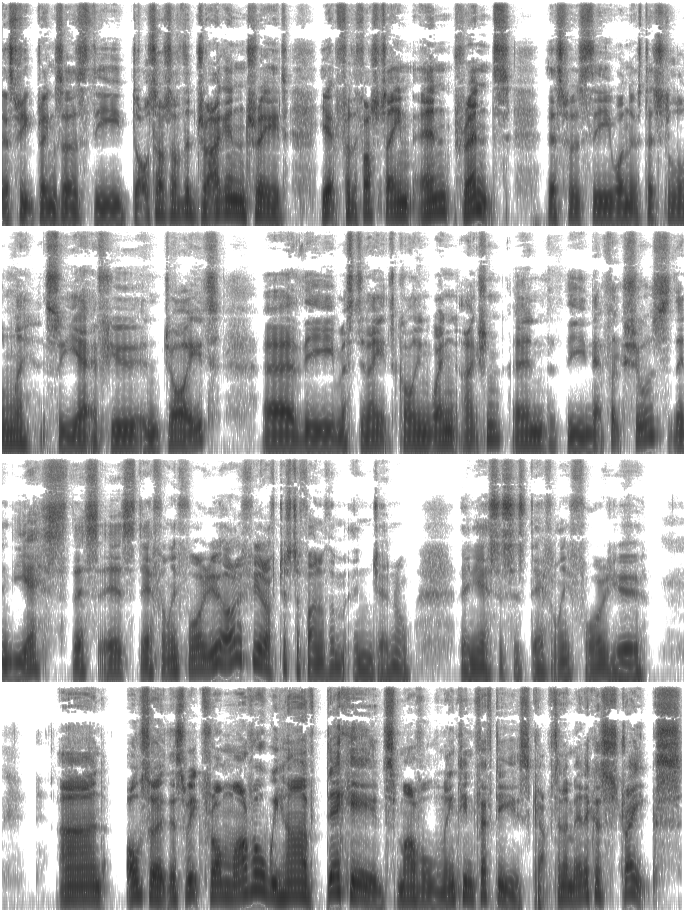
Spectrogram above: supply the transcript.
This week brings us the Daughters of the Dragon trade. yet for the first time in print. This was the one that was digital only. So yeah, if you enjoyed uh, the Misty Knight Colleen Wing action in the Netflix shows, then yes, this is definitely for you. Or if you're just a fan of them in general, then yes, this is definitely for you. And also this week from Marvel, we have Decades Marvel 1950s Captain America Strikes.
